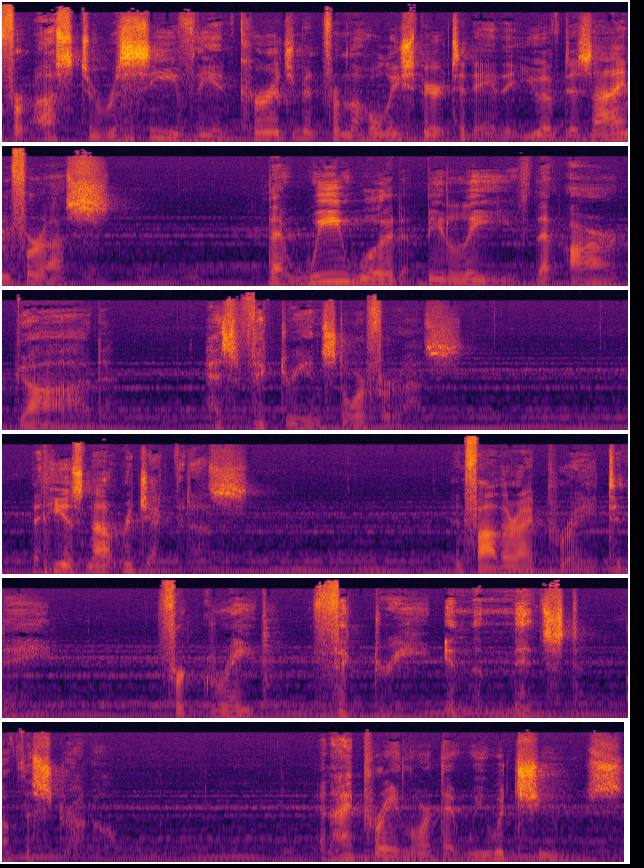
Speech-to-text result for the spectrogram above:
For us to receive the encouragement from the Holy Spirit today that you have designed for us, that we would believe that our God has victory in store for us, that He has not rejected us. And Father, I pray today for great victory in the midst of the struggle. And I pray, Lord, that we would choose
